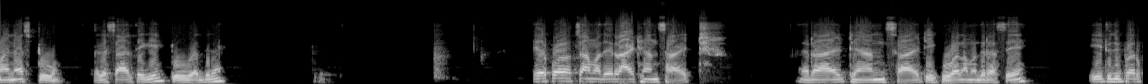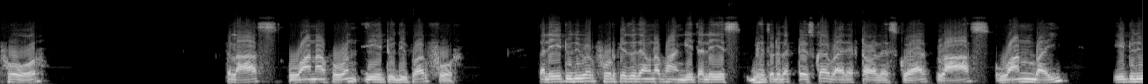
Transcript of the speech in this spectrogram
মাইনাস টু তাহলে চার থেকে টু বাদ দিলে এরপর হচ্ছে আমাদের right hand side right hand side equal আমাদের আছে A to the power four plus one upon A to দি পাওয়ার ফোর তাহলে এ টু দি পাওয়ার ফোর কে যদি আমরা ভাঙি, তাহলে ভেতরে একটা স্কোয়ার বাইরে একটা whole square plus one by A to the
